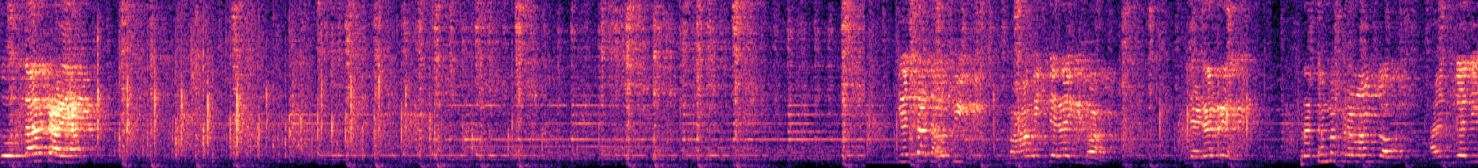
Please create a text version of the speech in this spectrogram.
जोरदार टाळ्या. प्रथम क्रमांक अंजली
